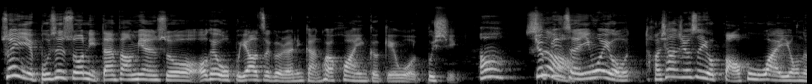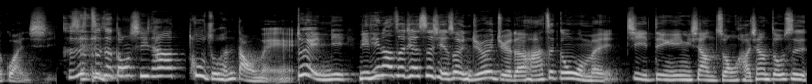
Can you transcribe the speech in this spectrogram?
所以也不是说你单方面说 OK，我不要这个人，你赶快换一个给我，不行，哦，就变成因为有好像就是有保护外佣的关系。可是这个东西，他雇主很倒霉欸。对你，你听到这件事情的时候，你就会觉得哈，这跟我们既定印象中好像都是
